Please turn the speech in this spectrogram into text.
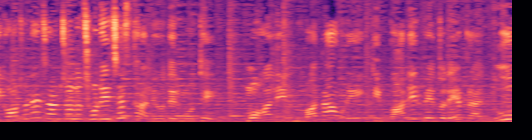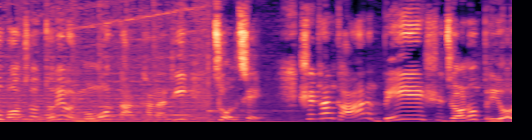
এই ঘটনায় চাঞ্চল্য ছড়িয়েছে স্থানীয়দের মধ্যে মোহালির মাতাওরে একটি বাড়ির ভেতরে প্রায় দু বছর ধরে ওই মোমোর কারখানাটি চলছে সেখানকার বেশ জনপ্রিয়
